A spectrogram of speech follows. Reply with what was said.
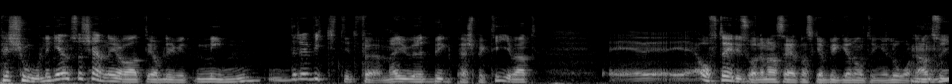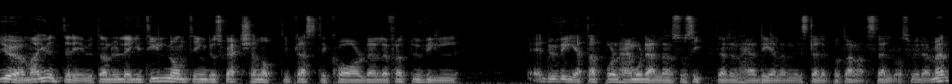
Personligen så känner jag att det har blivit mindre viktigt för mig ur ett byggperspektiv att eh, Ofta är det så när man säger att man ska bygga någonting i lådan mm. så gör man ju inte det utan du lägger till någonting, du scratchar något i plastic card eller för att du vill eh, Du vet att på den här modellen så sitter den här delen istället på ett annat ställe och så vidare. Men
